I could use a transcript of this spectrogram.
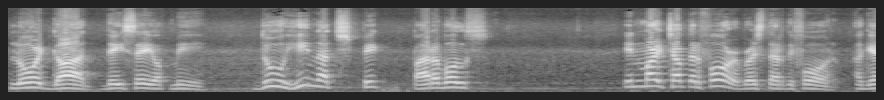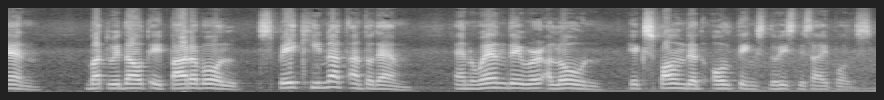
Lord God, they say of me, Do he not speak parables? In Mark chapter 4, verse 34, again, But without a parable spake he not unto them, and when they were alone, he expounded all things to his disciples.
